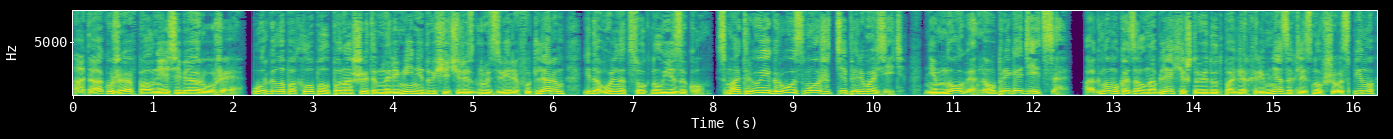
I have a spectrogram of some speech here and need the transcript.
А так уже вполне себе оружие». Ургала похлопал по нашитым на ремень, идущий через грудь зверя футляром, и довольно цокнул языком. «Смотрю, и груз может теперь возить. Немного, но пригодится». А гном указал на бляхи, что идут поверх ремня, захлестнувшего спину,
